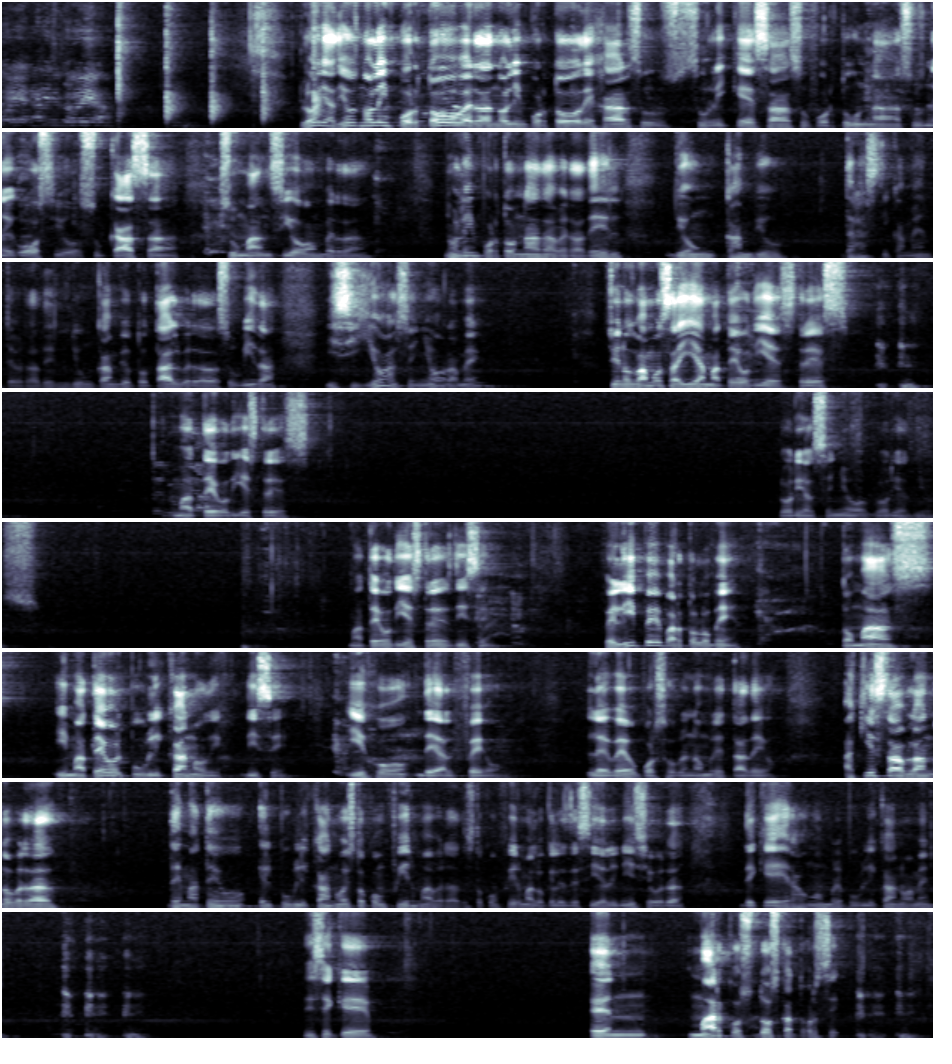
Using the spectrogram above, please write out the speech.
Gloria a Dios, no le importó, ¿verdad? No le importó dejar su riqueza, su fortuna, sus negocios, su casa, su mansión, ¿verdad? No le importó nada, ¿verdad? Él dio un cambio drásticamente, ¿verdad? Él dio un cambio total, ¿verdad? A su vida y siguió al Señor, amén. Si nos vamos ahí a Mateo 10, 3. Mateo 10, 3. Gloria al Señor, gloria a Dios. Mateo 10:3 dice, Felipe Bartolomé, Tomás y Mateo el publicano dice, hijo de Alfeo, le veo por sobrenombre Tadeo. Aquí está hablando, ¿verdad? De Mateo el publicano. Esto confirma, ¿verdad? Esto confirma lo que les decía al inicio, ¿verdad? De que era un hombre publicano, amén. Dice que en Marcos 2.14,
